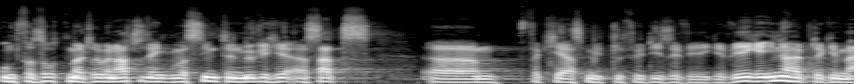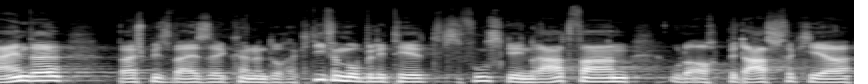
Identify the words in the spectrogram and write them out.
und versucht mal darüber nachzudenken, was sind denn mögliche Ersatz- Verkehrsmittel für diese Wege. Wege innerhalb der Gemeinde beispielsweise können durch aktive Mobilität, zu Fuß gehen, Radfahren oder auch Bedarfsverkehr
